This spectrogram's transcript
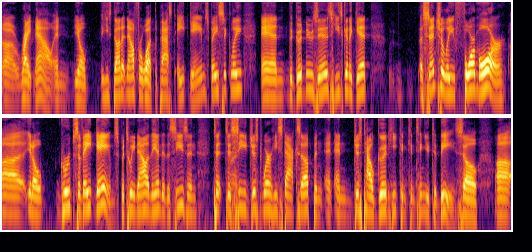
uh, right now, and you know he's done it now for what the past eight games basically, and the good news is he's going to get essentially four more, uh, you know groups of eight games between now and the end of the season to, to right. see just where he stacks up and, and, and just how good he can continue to be. So, uh,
